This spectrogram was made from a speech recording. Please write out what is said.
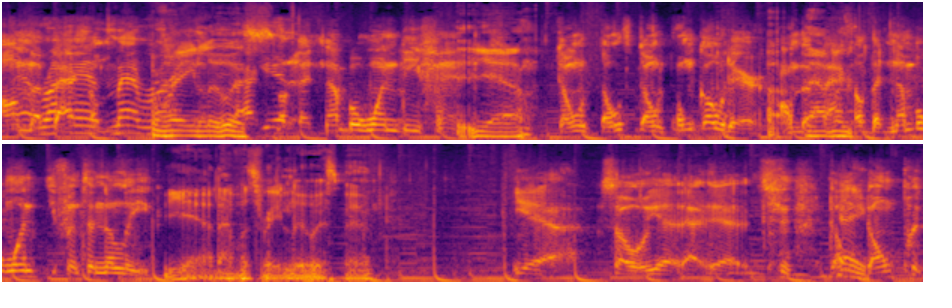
on Matt the Ryan, back of, Matt Ryan. Ray Lewis. back of the number one defense. Yeah. Don't don't don't don't go there. Uh, on the That back was- of the number one defense in the league. Yeah, that was Ray Lewis, man. Yeah. So yeah, that, yeah. Don't Hey. don't put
